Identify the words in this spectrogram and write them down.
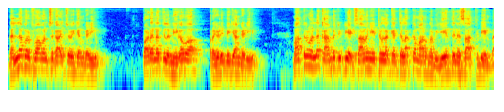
നല്ല പെർഫോമൻസ് കാഴ്ചവെക്കാൻ കഴിയും. പഠനത്തിൽ മികവ് പ്രകടിപ്പിക്കാൻ കഴിയും. മാത്രമല്ല കോമ്പറ്റേറ്റീവ് എക്സാമിനേഷനിലൊക്കെ തിളക്കമാർന്ന വിജയത്തിന് സാധ്യതയുണ്ട്.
